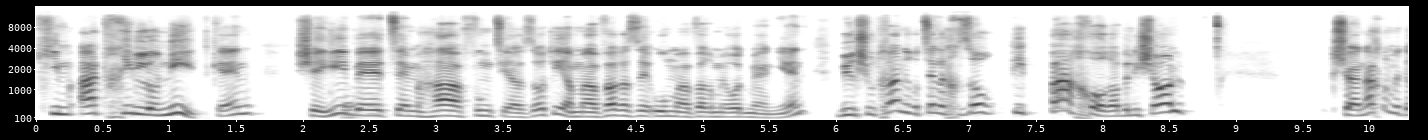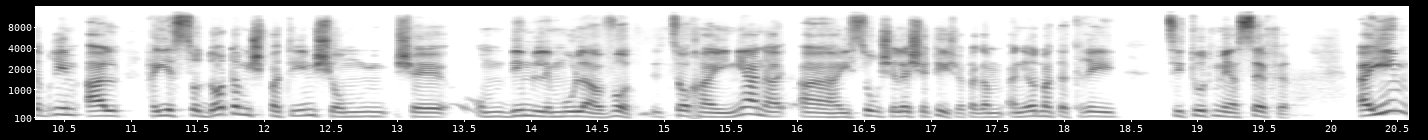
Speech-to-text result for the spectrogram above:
כמעט חילונית, כן? שהיא כן. בעצם הפונקציה הזאת, המעבר הזה הוא מעבר מאוד מעניין. ברשותך אני רוצה לחזור טיפה אחורה ולשאול, כשאנחנו מדברים על היסודות המשפטיים שעומדים למול האבות, לצורך העניין האיסור של אשת איש, אתה גם, אני עוד מעט אקריא ציטוט מהספר. האם,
